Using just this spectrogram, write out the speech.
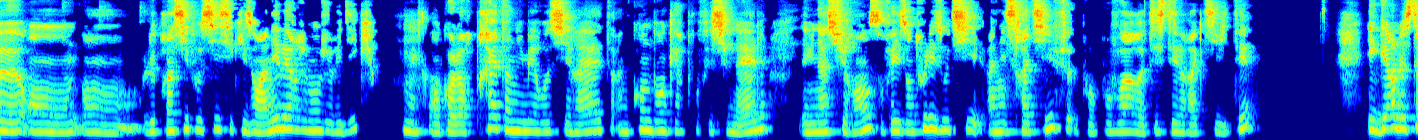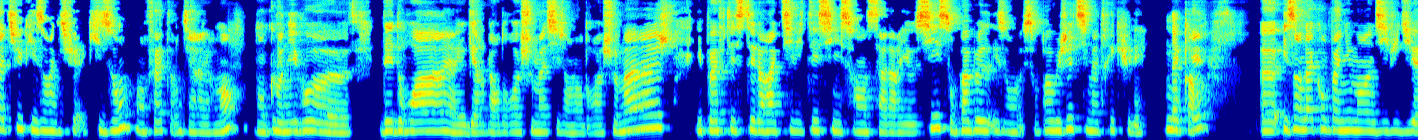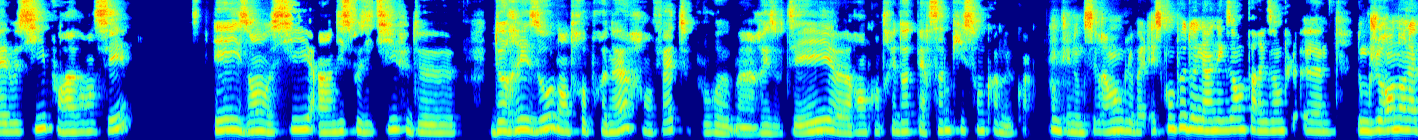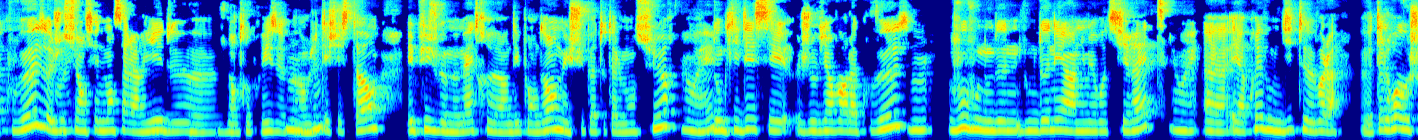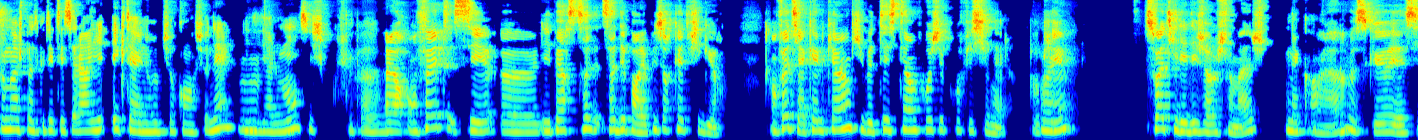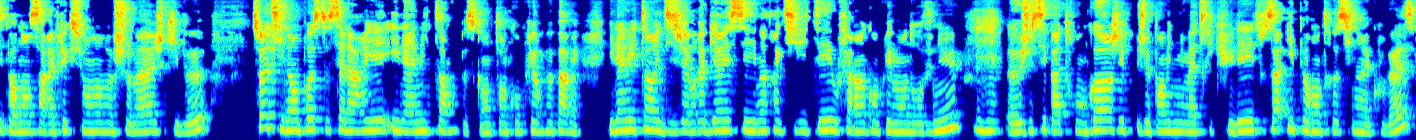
Euh, on, on- le principe aussi, c'est qu'ils ont un hébergement juridique. Donc, on leur prête un numéro SIRET, un compte bancaire professionnel, et une assurance. En fait, ils ont tous les outils administratifs pour pouvoir euh, tester leur activité. Ils gardent le statut qu'ils ont qu'ils ont en fait antérieurement. Donc au niveau euh, des droits, ils gardent leur droit au chômage s'ils ont leur droit au chômage. Ils peuvent tester leur activité s'ils sont salariés aussi. Ils sont pas ils, ont- ils sont pas obligés de s'immatriculer. D'accord. Euh, ils ont l'accompagnement individuel aussi pour avancer. Et ils ont aussi un dispositif de, de réseau d'entrepreneurs, en fait, pour euh, ben, réseauter, euh, rencontrer d'autres personnes qui sont comme eux, quoi. Ok, donc c'est vraiment global. Est-ce qu'on peut donner un exemple, par exemple euh, Donc je rentre dans la couveuse, je suis anciennement salarié de euh, d'une entreprise, par Mhm. j'étais chez Storm, et puis je veux me mettre euh, indépendant, mais je suis pas totalement sûre. Ouais. Donc l'idée c'est, je viens voir la couveuse, Mhm. vous vous nous donnez, vous me donnez un numéro de sirette, ouais. euh, et après vous me dites euh, voilà, euh, t'as le droit au chômage parce que t'étais salarié et que t'as une rupture conventionnelle, Mhm. idéalement, si je, je suis pas. Alors, en fait, c'est euh, les personnes, ça dépend, il y a plusieurs cas de figure. En fait, il y a quelqu'un qui veut tester un projet professionnel, ok? Ouais. Soit il est déjà au chômage, D'accord. Voilà, parce que euh, c'est pendant sa réflexion au chômage qu'il veut. Soit il est en poste salarié, il est à mi-temps, parce qu'en temps complet on peut pas, mais il est à mi-temps, il dit j'aimerais bien essayer une autre activité ou faire un complément de revenu. Mhm. Euh, je sais pas trop encore, j'ai pas envie de m'immatriculer, tout ça. Il peut rentrer aussi dans la couveuse.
